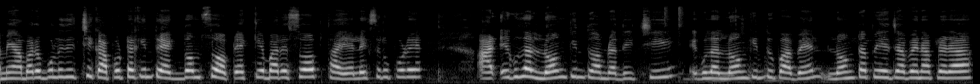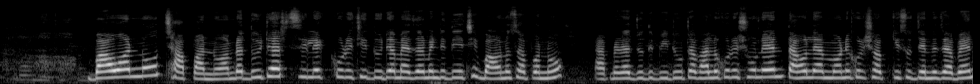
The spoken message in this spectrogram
আমি আবারও বলে দিচ্ছি, কাপড়টা কিন্তু একদম সফট একেবারে সফট থাই অ্যালেক্সের উপরে। আর এগুলার লং কিন্তু আমরা দিচ্ছি, এগুলার লং কিন্তু পাবেন। লংটা পেয়ে যাবেন আপনারা বাউান্ন, ছাপান্ন। আমরা দুইটা সিলেক্ট করেছি, দুইটা মেজারমেন্টে দিয়েছি, বাউান্ন, ছাপান্ন। আপনারা যদি ভিডিওটা ভালো করে শুনেন, তাহলে আমি মনে করি সব কিছু জেনে যাবেন।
